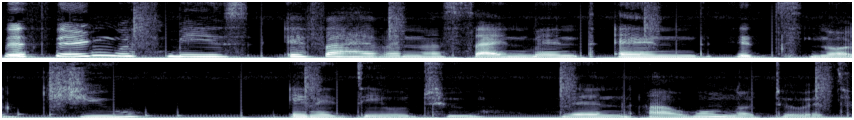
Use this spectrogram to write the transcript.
The thing with me is if I have an assignment and it's not due in a day or two, then I will not do it.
